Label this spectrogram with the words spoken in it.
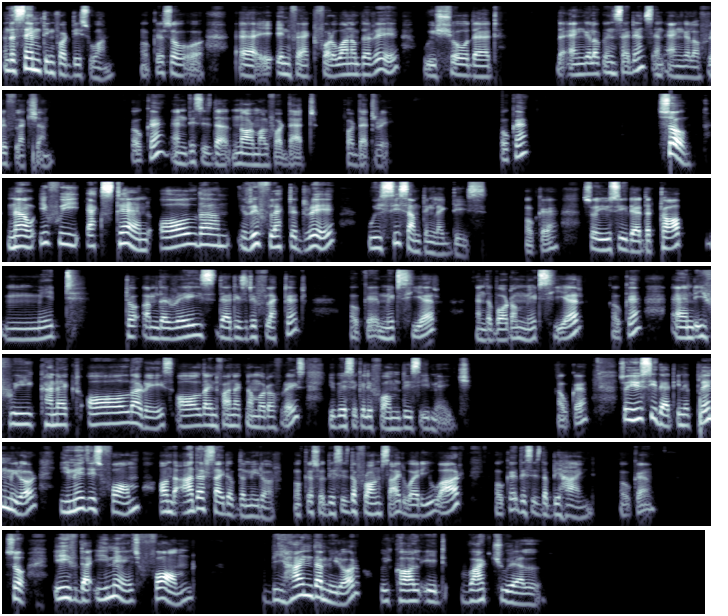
And the same thing for this one. Okay so uh, in fact for one of the ray we show that the angle of incidence and angle of reflection. Okay and this is the normal for that for that ray. Okay? So now if we extend all the reflected ray we see something like this. Okay? So you see that the top mid to, um, the rays that is reflected okay meets here and the bottom meets here okay? And if we connect all the rays all the infinite number of rays you basically form this image okay? So you see that in a plane mirror image is formed on the other side of the mirror okay? So this is the front side where you are okay? This is the behind okay? So if the image formed behind the mirror we call it virtual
